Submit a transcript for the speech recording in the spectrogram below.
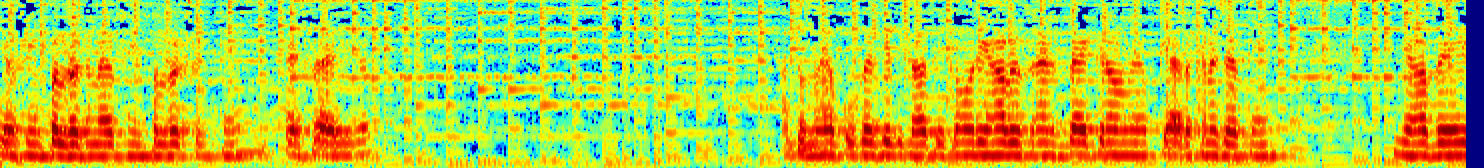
या सिंपल रखना है, आप सिंपल रख सकते हैं। ऐसा आएगा। तो मैं आपको करके दिखा देता हूँ। और यहाँ पे फ्रेंड्स बैकग्राउंड में आप क्या रखना चाहते हैं? यहाँ पे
